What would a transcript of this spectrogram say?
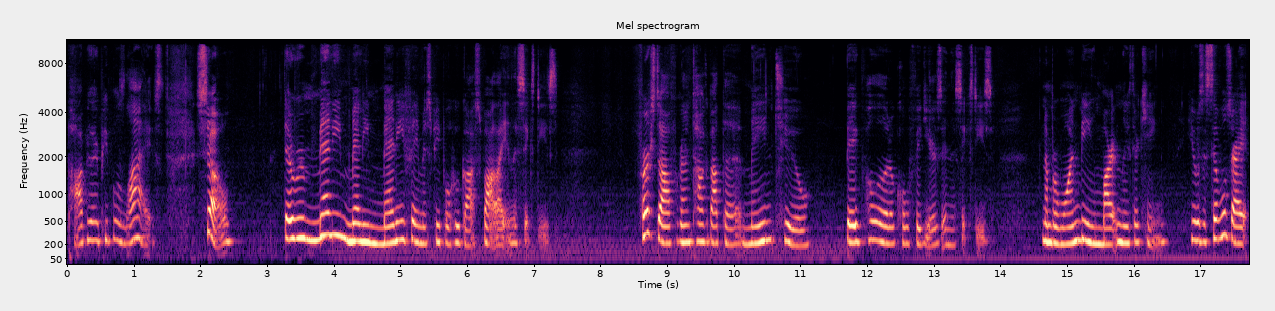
popular people's lives. So, there were many, many, many famous people who got spotlight in the 60s. First off, we're going to talk about the main two big political figures in the 60s. Number one being Martin Luther King. He was a civil rights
